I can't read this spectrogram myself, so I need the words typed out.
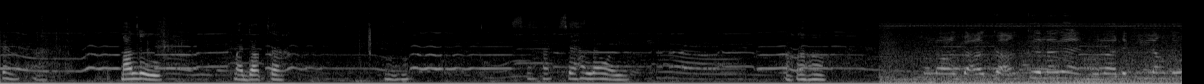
快点啊，马鲁，my daughter。Hmm. Say, say hello, Ayi. Kalau agak-agak uncle lah kan, kalau ada kilang tu,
